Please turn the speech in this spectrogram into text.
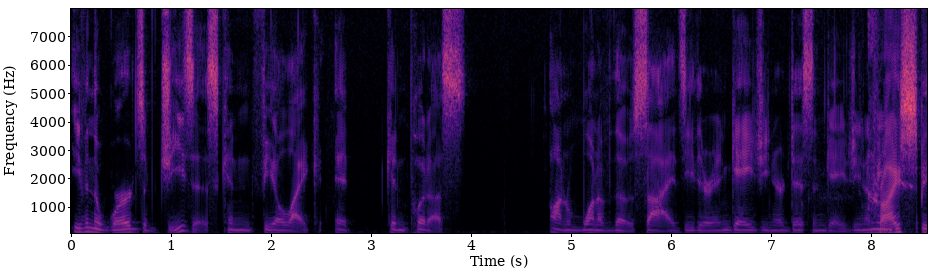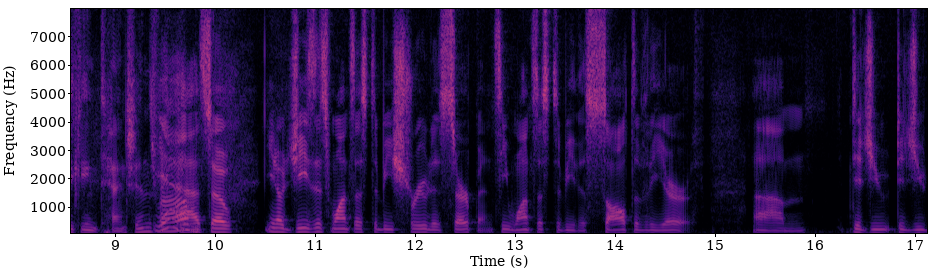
even the words of Jesus can feel like it can put us on one of those sides, either engaging or disengaging. I Christ mean, speaking tensions, yeah. So you know, Jesus wants us to be shrewd as serpents. He wants us to be the salt of the earth. Um, did you did you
